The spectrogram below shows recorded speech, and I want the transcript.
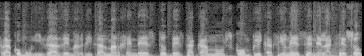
a la Comunidad de Madrid. Al margen de esto, destacamos complicaciones en el acceso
